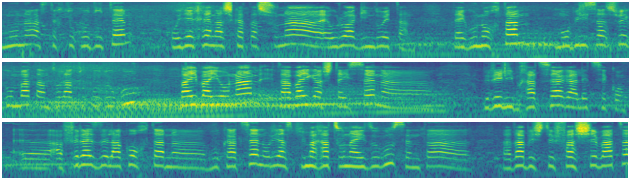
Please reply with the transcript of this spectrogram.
nun aztertuko duten, oieren askatasuna euroa ginduetan. Eta egun horretan, mobilizazio egun bat antolatuko dugu, bai bai honan eta bai gazte izen uh, bere libratzea galetzeko. Uh, afera ez delako horretan uh, bukatzen, hori azpimarratu nahi dugu, zenta bada beste fase bat,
